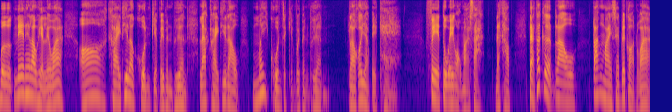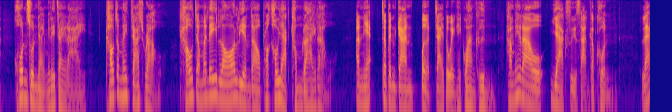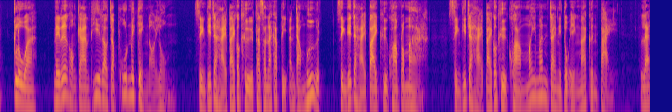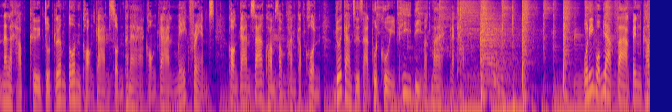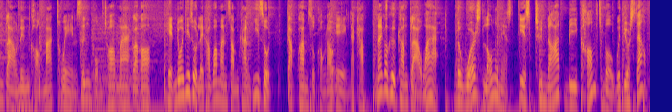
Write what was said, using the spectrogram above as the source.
เบิกเนตรให้เราเห็นเลยว่าอ๋อใครที่เราควรเก็บไว้เป็นเพื่อน และใครที่เราไม่ควรจะเก็บไว้เป็นเพื่อน เราก็อย่าไปแคร์เฟดตัวเองออกมาซะนะครับ แต่ถ้าเกิดเราตั้ง mindset ไว้ก่อนว่า คนส่วนใหญ่ไม่ได้ใจร้าย เขาจะไม่ judge เรา เขาจะไม่ได้ล้อเลียนเรา เพราะเขาอยากทำร้ายเรา อันเนี้ยจะเป็นการเปิดใจตัวเองให้กว้างขึ้นทำให้เราอยากสื่อสารกับคน และกลัวในเรื่องของการที่เราจะพูดไม่เก่งน้อยลง สิ่งที่จะหายไปก็คือทัศนคติอันดำมืด สิ่งที่จะหายไปคือความประมาทสิ่งที่จะหายไปก็คือความไม่มั่นใจในตัวเองมากเกินไป และนั่นแหละครับคือจุดเริ่มต้นของการสนทนาของการ make friends ของการสร้างความสัมพันธ์กับคน ด้วยการสื่อสารพูดคุยที่ดีมากๆนะครับ วันนี้ผมอยากฝากเป็นคำกล่าวหนึ่งของ Mark Twain ซึ่งผมชอบมากแล้วก็เห็นด้วยที่สุดเลยครับว่ามันสำคัญที่สุดกับความสุขของเราเองนะครับ นั่นก็คือคำกล่าวว่า the worst loneliness is to not be comfortable with yourself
